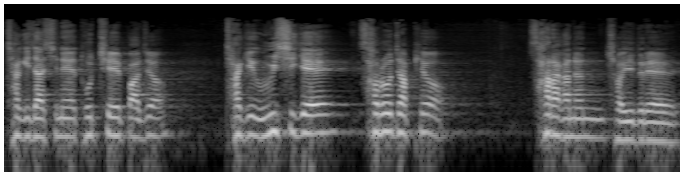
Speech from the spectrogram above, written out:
자기 자신의 도취에 빠져 자기 의식에 사로잡혀 살아가는 저희들의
